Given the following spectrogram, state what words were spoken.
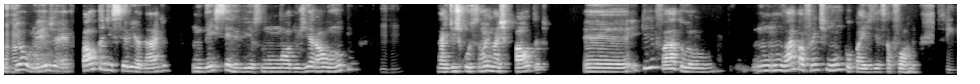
o que eu vejo é falta de seriedade, um desserviço, num modo geral, amplo, uhum. nas discussões, nas pautas, é, e que, de fato, não, não vai para frente nunca o país dessa forma. Sim.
